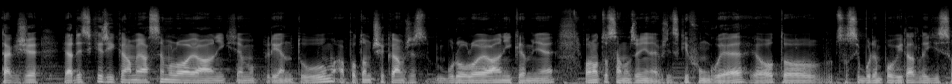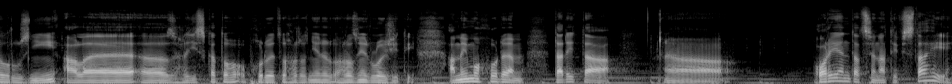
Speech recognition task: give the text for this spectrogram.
Takže já vždycky říkám, já jsem loajální k těm klientům a potom čekám, že budou loajální ke mně. Ono to samozřejmě ne vždycky funguje, jo, to, co si budeme povídat, lidi jsou různí, ale eh, z hlediska toho obchodu je to hrozně, hrozně důležitý. A mimochodem, tady ta uh, orientace na ty vztahy,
